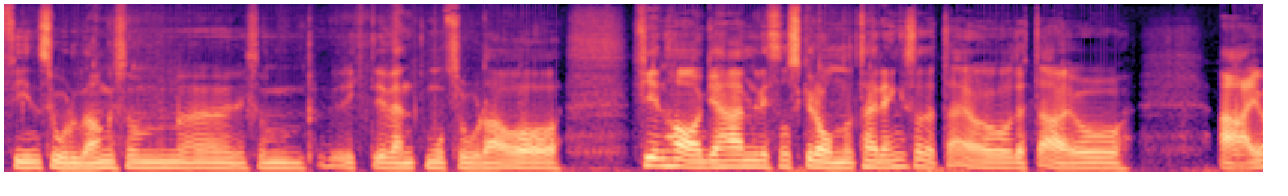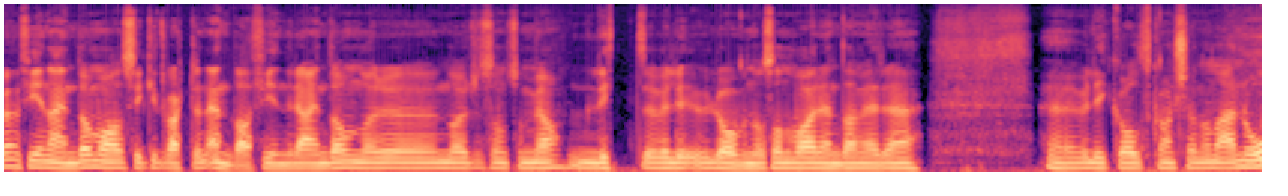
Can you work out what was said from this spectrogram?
fin solgang som øh, liksom riktig vendt mot sola. Og fin hage her med litt sånn skrånende terreng, så dette er jo, dette er jo er jo en fin eiendom, og har sikkert vært en enda finere eiendom når, når sånn som ja, litt lovende og sånn var enda mer eh, vedlikeholdt kanskje enn den er nå.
